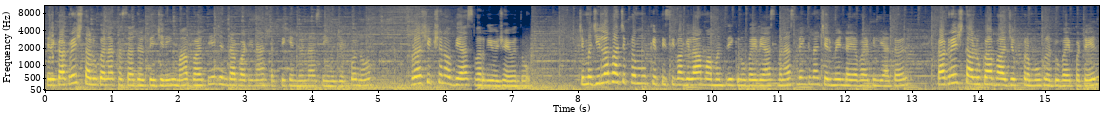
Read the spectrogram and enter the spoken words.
ત્યારે કાંકરેજ તાલુકાના ખસાદર જીનિંગમાં ભારતીય જનતા પાર્ટીના શક્તિ કેન્દ્રના સંયોજકોનો પ્રશિક્ષણ અભ્યાસ વર્ગ યોજાયો હતો. જેમાં જિલ્લા ભાજપ પ્રમુખ કીર્તિસિંહ વાઘેલા મહામંત્રી કનુભાઈ વ્યાસ, બનાસ બેંકના ચેરમેન દયાભાઈ પિલિયાતર કાંકરેજ તાલુકા ભાજપ પ્રમુખ નટુભાઈ પટેલ,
